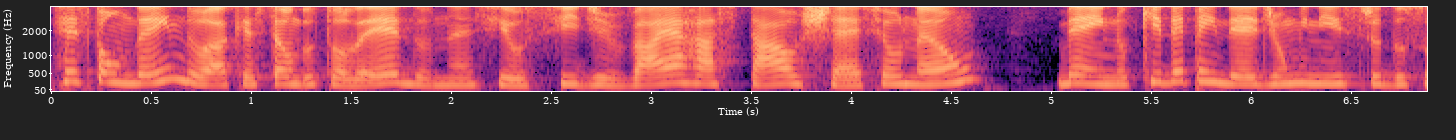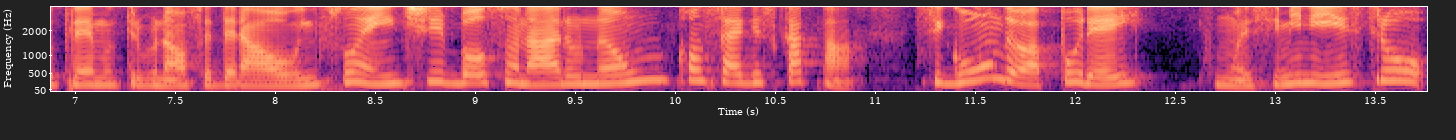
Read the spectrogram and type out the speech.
Respondendo à questão do Toledo, né, se o Cid vai arrastar o chefe ou não, bem, no que depender de um ministro do Supremo Tribunal Federal influente, Bolsonaro não consegue escapar. Segundo eu apurei com esse ministro,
